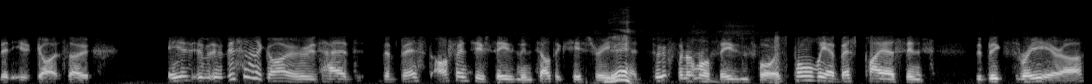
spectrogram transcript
that he's got. So he's, this is a guy who's had the best offensive season in Celtics history. Yeah. He's had two phenomenal seasons for us. Probably our best player since the Big Three era,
